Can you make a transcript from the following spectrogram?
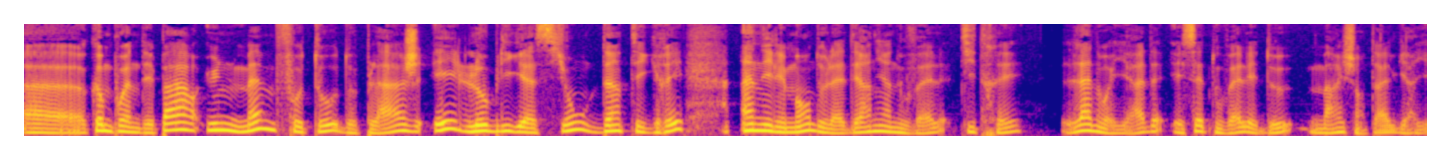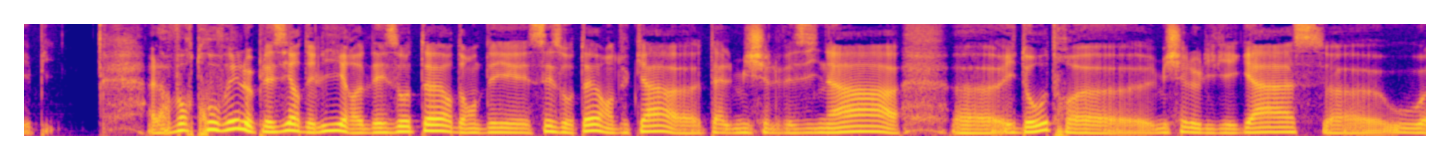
euh, comme point de départ, une même photo de plage et l'obligation d'intégrer un élément de la dernière nouvelle titrée La noyade, et cette nouvelle est de Marie-Chantal Gariepi. Alors vous retrouverez le plaisir de lire des auteurs dans des ces auteurs en tout cas euh, tels Michel Vézina euh, et d'autres euh, Michel Olivier Gass ou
